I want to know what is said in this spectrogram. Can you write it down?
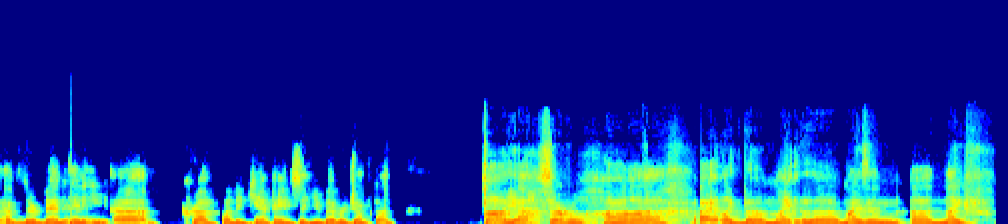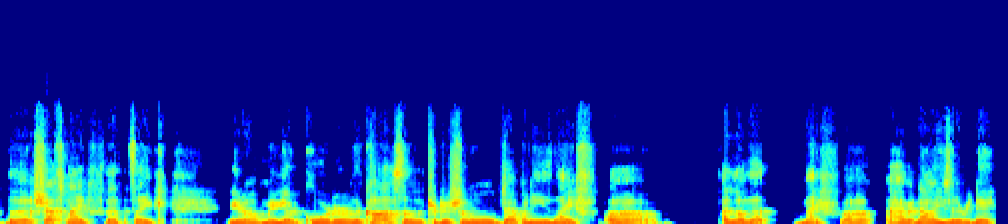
Have there been any uh, crowdfunding campaigns that you've ever jumped on? Uh, yeah, several. Uh, I, like the the Misen uh, knife, the chef's knife. That's like, you know, maybe a quarter of the cost of a traditional Japanese knife. Uh, I love that knife. Uh, I have it now. I use it every day,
